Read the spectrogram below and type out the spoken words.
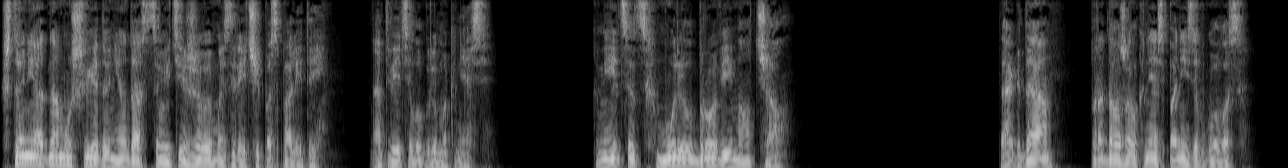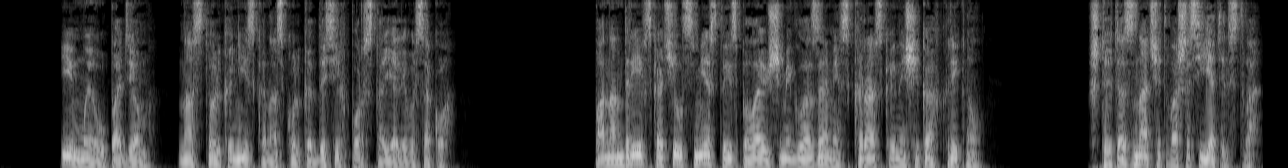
«Что ни одному шведу не удастся уйти живым из Речи Посполитой», – ответил угрюмо князь. Кмицец хмурил брови и молчал. «Тогда», – продолжал князь, понизив голос, – «и мы упадем настолько низко, насколько до сих пор стояли высоко. Пан Андрей вскочил с места и с пылающими глазами, с краской на щеках крикнул. «Что это значит, ваше сиятельство?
